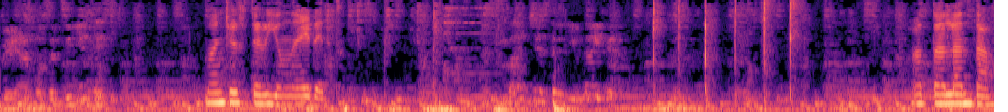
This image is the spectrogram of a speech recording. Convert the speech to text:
Veamos el siguiente. Manchester United. Manchester United. Atalanta.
